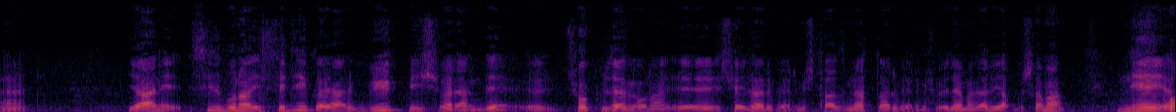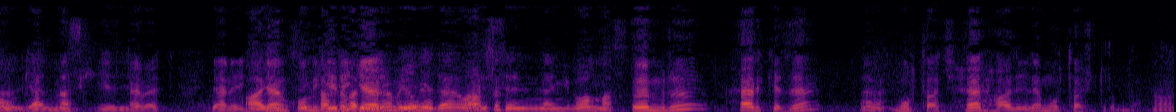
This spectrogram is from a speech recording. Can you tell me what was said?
Evet. Yani siz buna istediği kadar yani büyük bir işverendi. e, Çok güzel ona e, şeyler vermiş, tazminatlar vermiş, ödemeler yapmış ama neye yarar? Kol gelmez ki geliyor. Evet. Yani giden Aygıt kol geri gelmiyor. Yine de o Artık istenilen gibi olmaz. ömrü herkese Evet. muhtaç. Her haliyle muhtaç durumda. Doğru.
